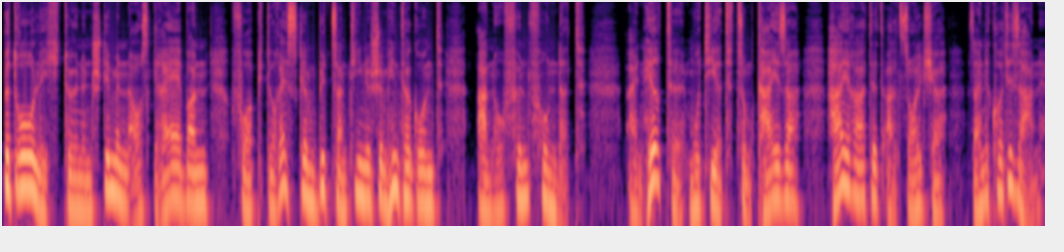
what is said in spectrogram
Bedrohlich tönen Stimmen aus Gräbern vor pittoreskem byzantinischem Hintergrund anno 500. Ein Hirte mutiert zum Kaiser, heiratet als solcher seine Kurtisane.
